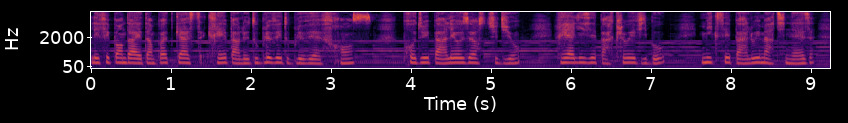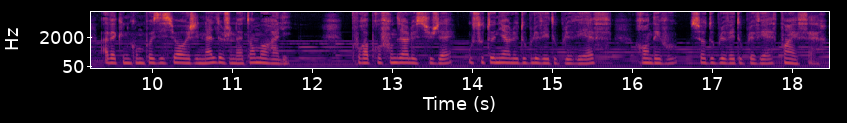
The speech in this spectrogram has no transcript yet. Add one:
L'effet Panda est un podcast créé par le WWF France, produit par Léozer Studio, réalisé par Chloé Vibo, mixé par Louis Martinez, avec une composition originale de Jonathan Morali. Pour approfondir le sujet ou soutenir le WWF, rendez-vous sur wwf.fr.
